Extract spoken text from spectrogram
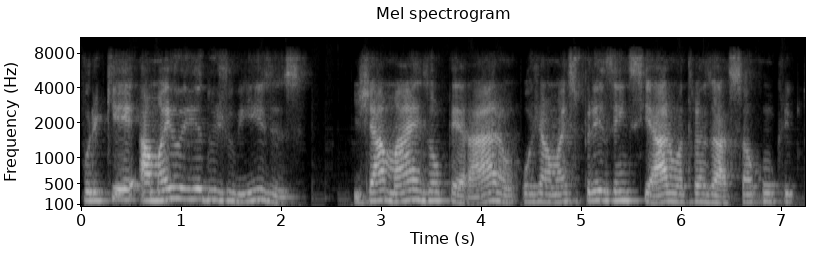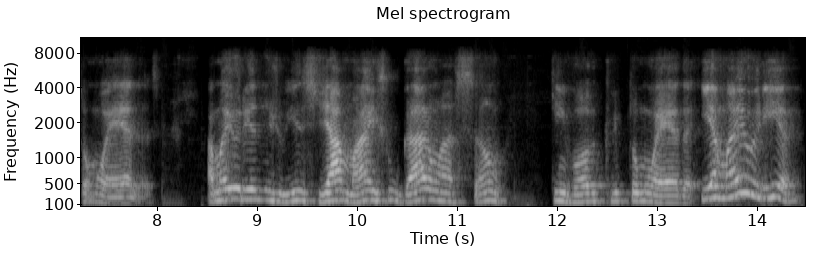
porque a maioria dos juízes jamais operaram ou jamais presenciaram uma transação com criptomoedas. A maioria dos juízes jamais julgaram a ação que envolve criptomoeda. E a maioria,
